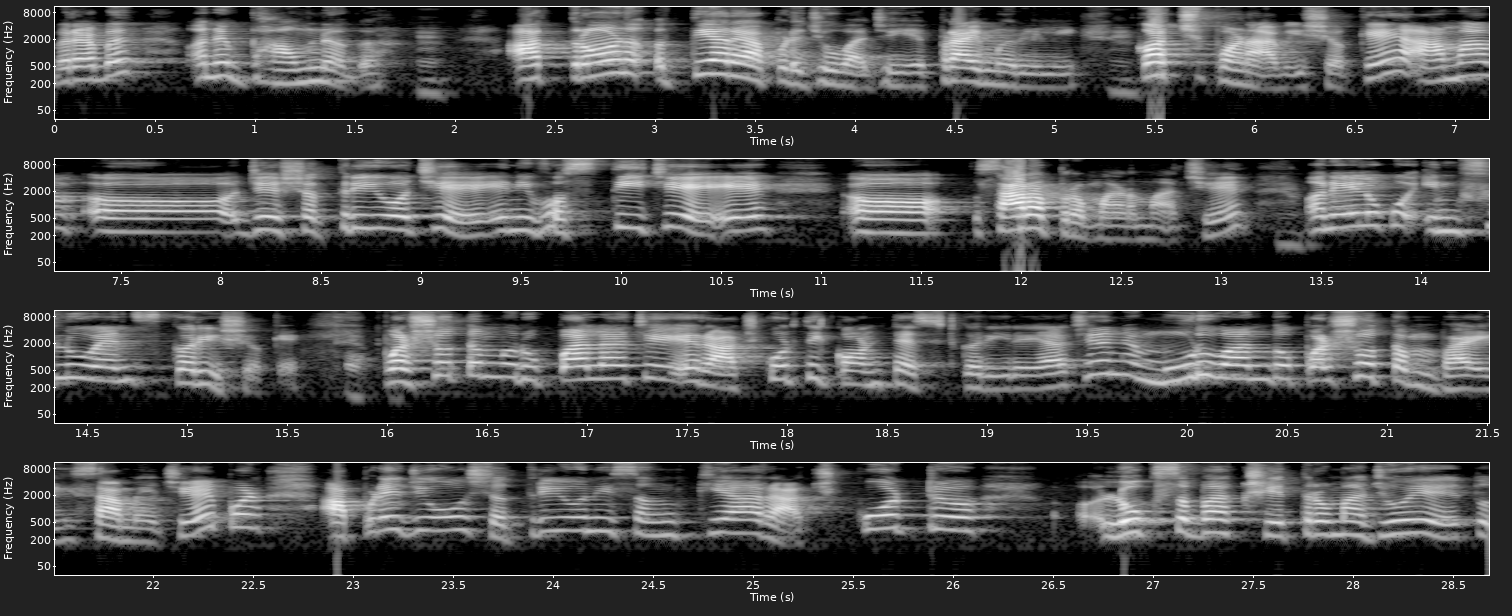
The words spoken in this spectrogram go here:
બરાબર? અને ભાવનગર. આ ત્રણ અત્યારે આપણે જોવા જઈએ પ્રાઇમરીલી કચ્છ પણ આવી શકે. આમાં જે ક્ષત્રિયો છે એની વસ્તી છે એ સારા પ્રમાણમાં છે. અને એ લોકો ઇન્ફ્લુએન્સ કરી શકે. પરસોત્તમ રૂપાલા છે એ રાજકોટથી કોન્ટેસ્ટ કરી રહ્યા છે અને મૂળ વાંધો પરસોત્તમભાઈ સામે છે. પણ આપણે જો ક્ષત્રિયોની સંખ્યા રાજકોટ લોકસભા ક્ષેત્રમાં જોઈએ તો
